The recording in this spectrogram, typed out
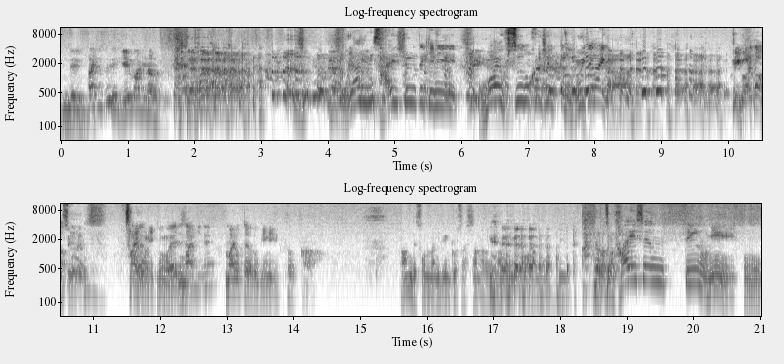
で、最終的にゲーマーになるんですよ。親父に最終的に、お前普通の会社行っても向いてないから、って言われたんですよ、俺。最後に。親父さんまにね、迷ってた時に、そっか。なんでそんなに勉強させたんだろう今よくわかんないっていう。だからその対戦っていうのに、その、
